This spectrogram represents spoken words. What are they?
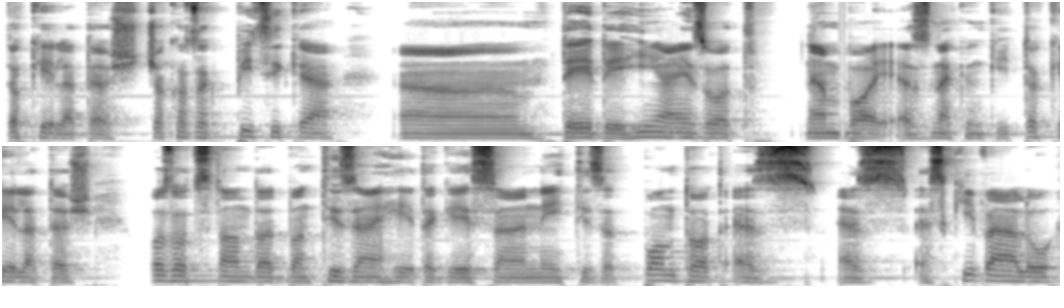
Tökéletes, csak az a picike uh, TD hiányzott, nem baj, ez nekünk így tökéletes. Hozott standardban 17,4 pontot, ez, ez, ez kiváló,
